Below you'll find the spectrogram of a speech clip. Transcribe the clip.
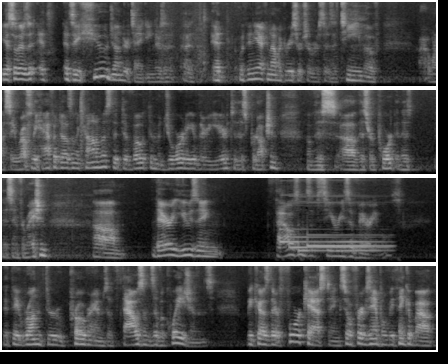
Yeah, so there's a, it's, it's a huge undertaking. There's a, a within the Economic Research Service. There's a team of I want to say roughly half a dozen economists that devote the majority of their year to this production of this uh, this report and this this information. Um, they're using thousands of series of variables that they run through programs of thousands of equations because they're forecasting. So, for example, if we think about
